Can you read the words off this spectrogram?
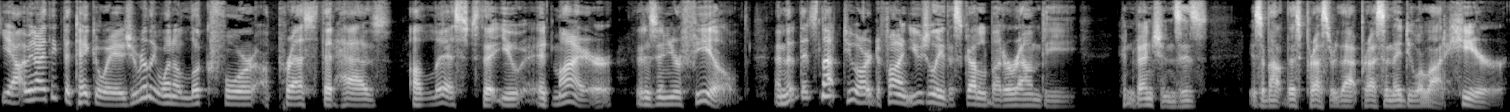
Yeah, I mean, I think the takeaway is you really want to look for a press that has a list that you admire that is in your field. And that, that's not too hard to find. Usually the scuttlebutt around the conventions is is about this press or that press, and they do a lot here.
